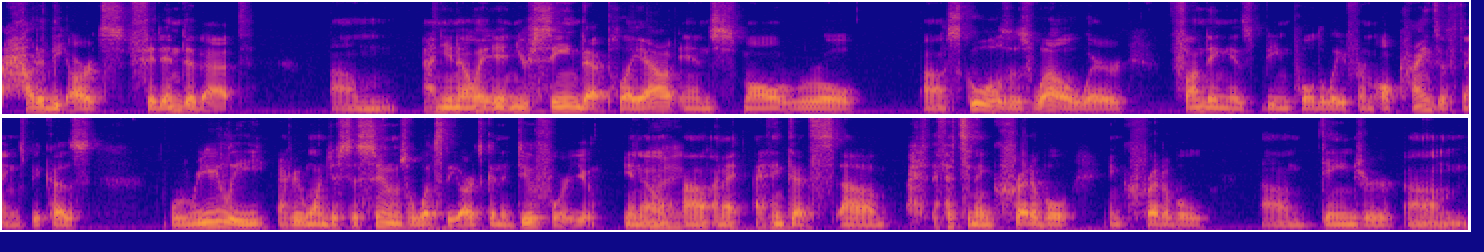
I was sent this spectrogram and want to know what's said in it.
how did the arts fit into that? Um, and you know, and you're seeing that play out in small rural uh, schools as well, where funding is being pulled away from all kinds of things because really everyone just assumes well what's the arts going to do for you? You know? Right. uh, and I, I think that's um, that's an incredible incredible um, danger um,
